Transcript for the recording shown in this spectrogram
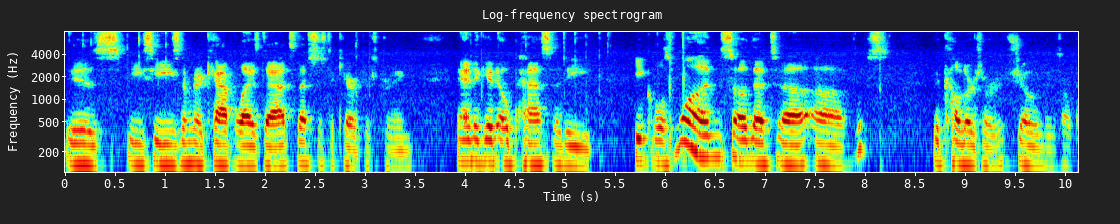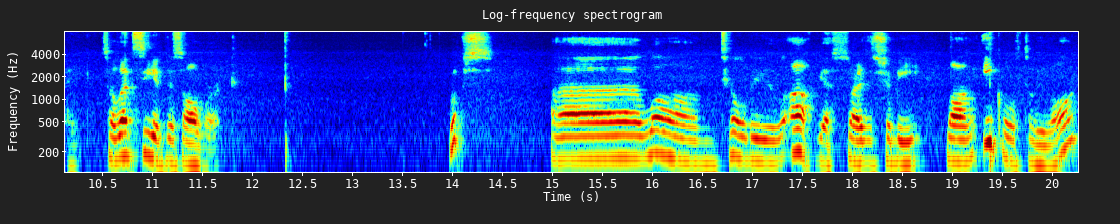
is species. I'm going to capitalize that, so that's just a character string. And again, opacity equals 1 so that uh, uh, whoops, the colors are shown as opaque. So let's see if this all worked. Whoops. Uh, long tilde, oh, yes, sorry, this should be long equals tilde long.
